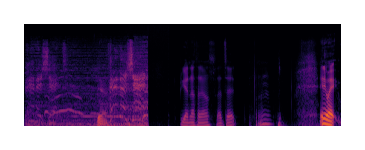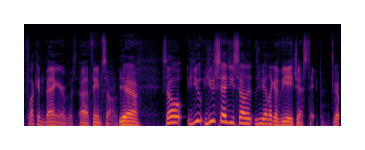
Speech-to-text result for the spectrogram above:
Finish it. Yeah. Finish it. You got nothing else? That's it. Alright. Anyway, fucking banger of a uh, theme song. Yeah. So you you said you saw that you had like a VHS tape. Yep.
